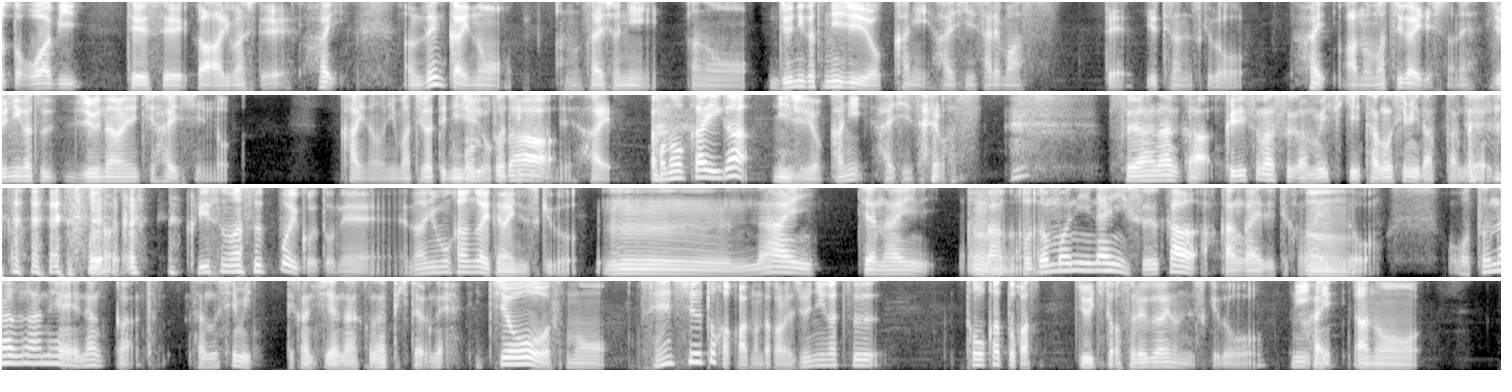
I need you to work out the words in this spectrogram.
ちょっとお詫び訂正がありまして、はい。あの前回の、あの、最初に、あの、12月24日に配信されますって言ってたんですけど、はい。あの、間違いでしたね。12月17日配信の回なのに間違って24日って言ってたんで、はい。この回が24日に配信されます。それはなんか、クリスマスが無意識楽しみだったんじゃないですか。そうなんです。クリスマスっぽいことね、何も考えてないんですけど。うーん、ないじゃない。うんまあ、子供に何するかは考えるって考えるけど、大人がね、なんか、た楽しみって感じじゃなくなってきたよね。一応、その、先週とかかな？だから12月10日とか11とかそれぐらいなんですけど、に、はいあの、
